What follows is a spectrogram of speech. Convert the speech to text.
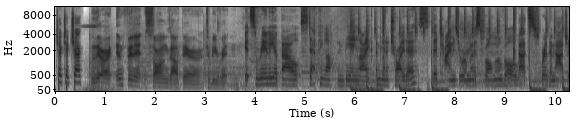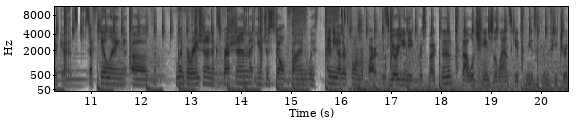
Check, check, check. There are infinite songs out there to be written. It's really about stepping up and being like, I'm gonna try this. The times you are most vulnerable, that's where the magic is. It's a feeling of liberation and expression that you just don't find with any other form of art. It's your unique perspective that will change the landscape of music in the future.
